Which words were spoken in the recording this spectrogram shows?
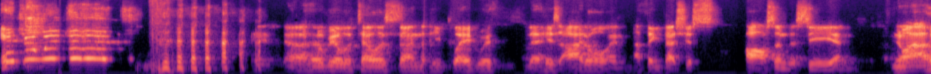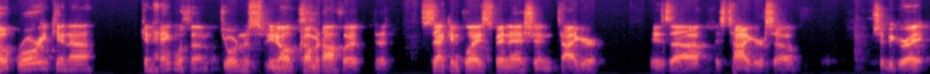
Andrew Wiggins. Uh, he'll he'll be able to tell his son that he played with the, his idol, and I think that's just awesome to see. And you know, I hope Rory can uh, can hang with them. Jordan's you know coming off a, a second place finish, and Tiger is uh is Tiger, so should be great.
